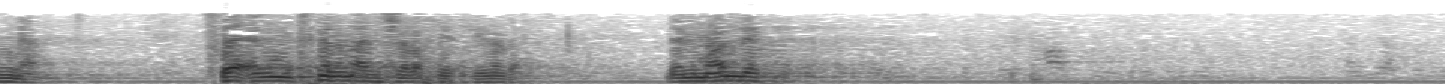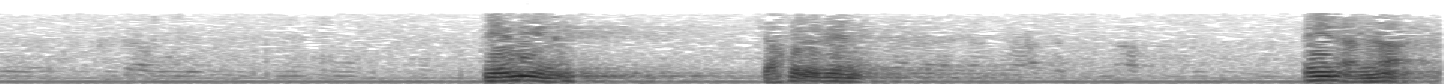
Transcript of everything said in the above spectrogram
نعم سنتكلم عن الشرف فيما بعد لأن المؤلف بيمينه. يأخذ بيمينه. أي نعم نعم.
